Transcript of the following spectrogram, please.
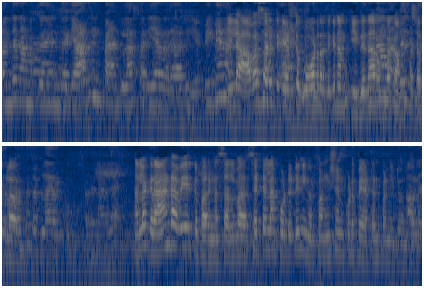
வந்து நமக்கு இந்த கேதரிங் பேண்ட் எல்லாம் சரியா வராது. எப்பயுமே இல்ல அவசரத்துக்கு எடுத்து போடுறதுக்கு நமக்கு இதுதான் ரொம்ப கம்ஃபர்டபுளா இருக்கும். கம்ஃபர்டபுளா இருக்கும். அதனால நல்லா கிராண்டாவே இருக்கு பாருங்க சல்வார். செட் எல்லாம் போட்டுட்டு நீங்க ஒரு ஃபங்க்ஷன் கூட போய் அட்டன் பண்ணிட்டு வந்தாங்க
